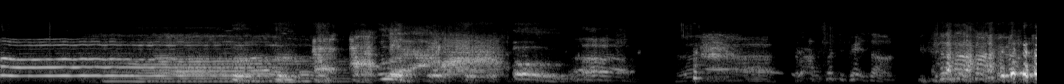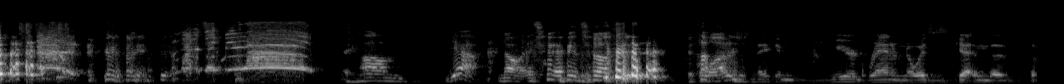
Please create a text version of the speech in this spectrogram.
Put your pants on. Um, yeah, no, it's it's. Uh, It's a lot of just making weird random noises, getting the, the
